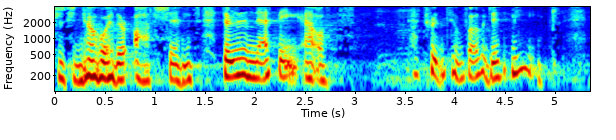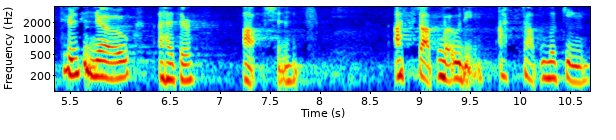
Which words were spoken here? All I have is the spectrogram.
There's no other options. There's nothing else. That's what devoted means. There's no other options. I've stopped voting. I've stopped looking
